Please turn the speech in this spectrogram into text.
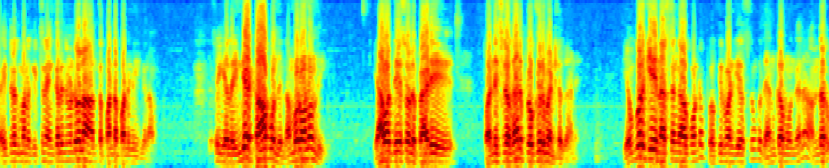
రైతులకు మనకి ఇచ్చిన ఎంకరేజ్మెంట్ వల్ల అంత పంట పండగలిగినాం సో ఇలా ఇండియా టాప్ ఉంది నంబర్ వన్ ఉంది. యావత్ దేశంలో ప్యాడీ పండించలో కానీ ప్రొక్యూర్మెంట్లో కానీ. ఎవరికి నష్టం కాకుండా ప్రొక్యూర్మెంట్ చేస్తున్నాం కొద్దిగా ఇన్కమ్ ఉందని అందరూ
